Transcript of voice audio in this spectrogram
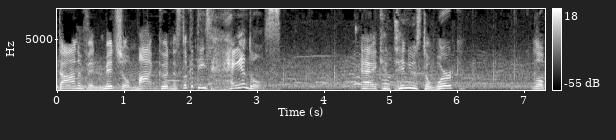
Donovan Mitchell, my goodness, look at these handles. And it continues to work. Little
